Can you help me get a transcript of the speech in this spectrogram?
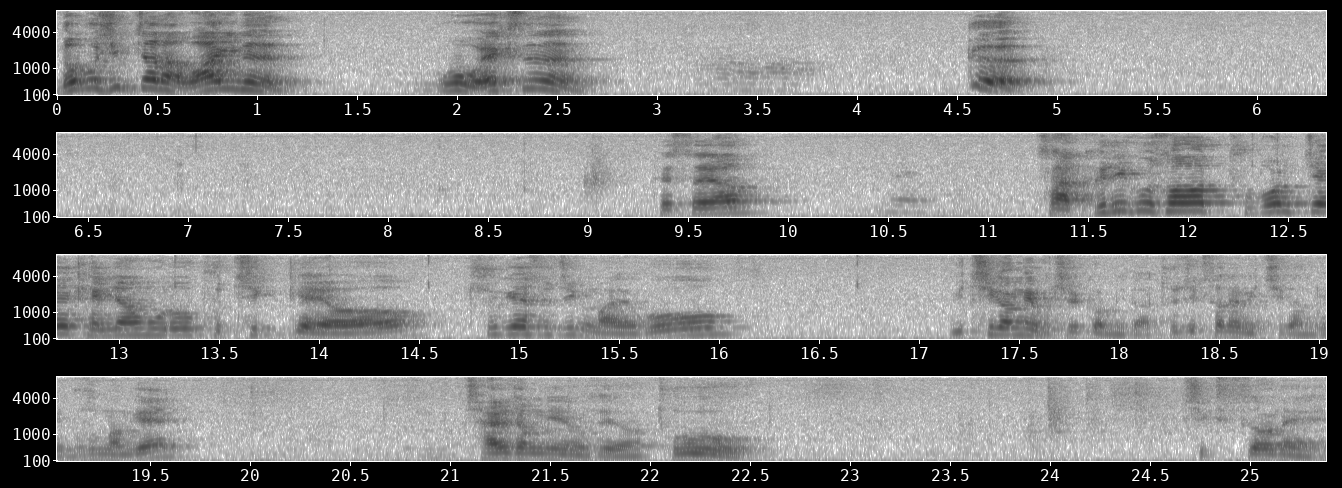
너무 쉽잖아 y는 오 x는 끝 됐어요? 자 그리고서 두 번째 개념으로 붙일게요. 축의 수직 말고 위치관계 붙일 겁니다. 두 직선의 위치관계. 무슨 관계? 잘 정리해 놓으세요. 두 직선의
